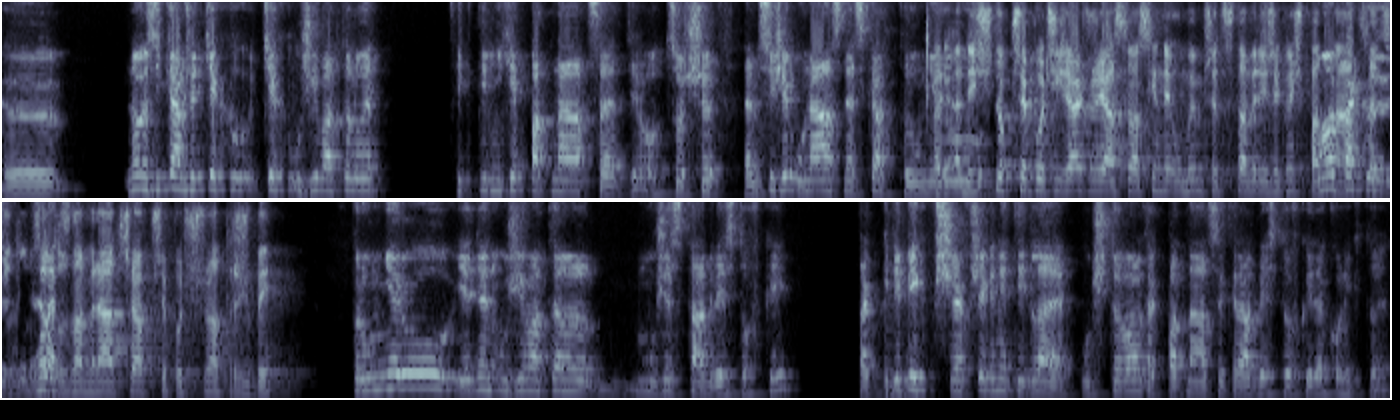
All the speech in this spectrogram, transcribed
Uh, no, říkám, že těch, těch uživatelů je fiktivních je 1500, jo, což vem si, že u nás dneska v průměru... A, když to přepočítáš, protože já si vlastně neumím představit, když řekneš 1500, no, tak, co, to, hele, co to znamená třeba v přepočtu na tržby? V průměru jeden uživatel může stát dvě stovky, tak kdybych vše, všechny tyhle účtoval, tak 15 krát dvě stovky, tak kolik to je?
